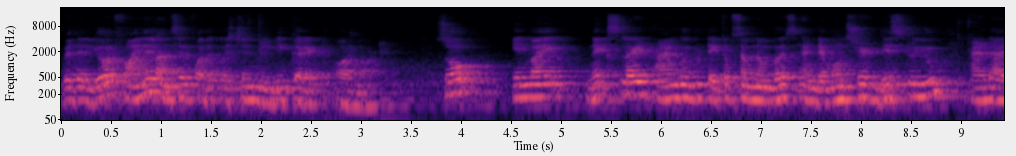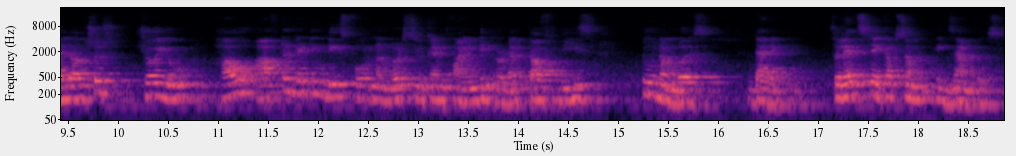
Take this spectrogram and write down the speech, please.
whether your final answer for the question will be correct or not. So in my next slide I am going to take up some numbers and demonstrate this to you and I will also show you how after getting these four numbers you can find the product of these two numbers directly. So let's take up some examples.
